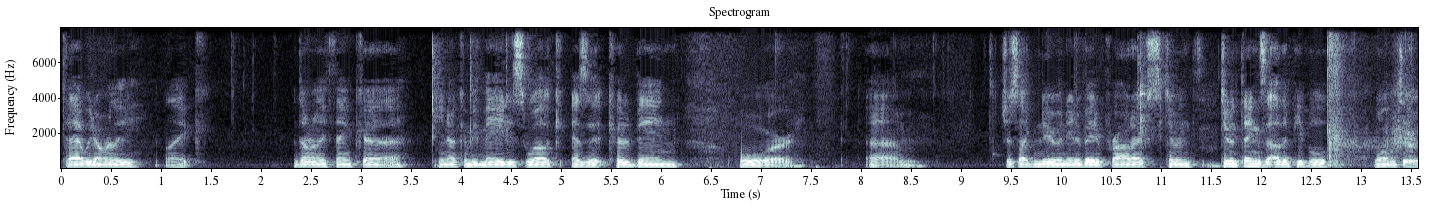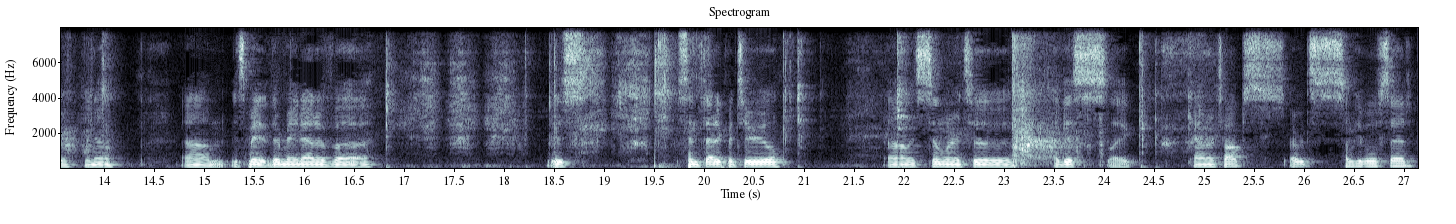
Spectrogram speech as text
that we don't really like, don't really think uh, you know can be made as well as it could have been, or um, just like new and innovative products, doing doing things that other people won't do. You know, um, it's made they're made out of uh, this synthetic material. Um, it's similar to, I guess, like countertops. I would some people have said.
